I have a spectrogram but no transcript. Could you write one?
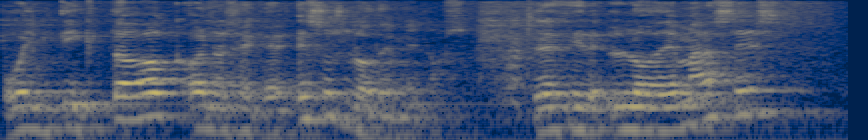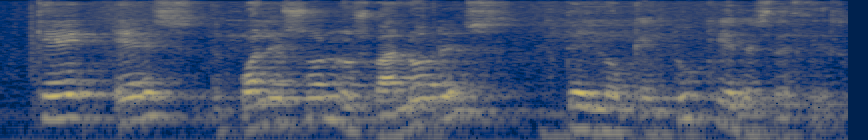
o en TikTok, o no sé qué. Eso es lo de menos. Es decir, lo demás es qué es, cuáles son los valores de lo que tú quieres decir.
